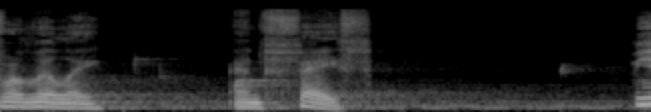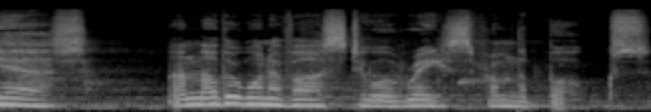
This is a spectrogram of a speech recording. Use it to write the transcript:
For Lily. And Faith. Yes, another one of us to erase from the books.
